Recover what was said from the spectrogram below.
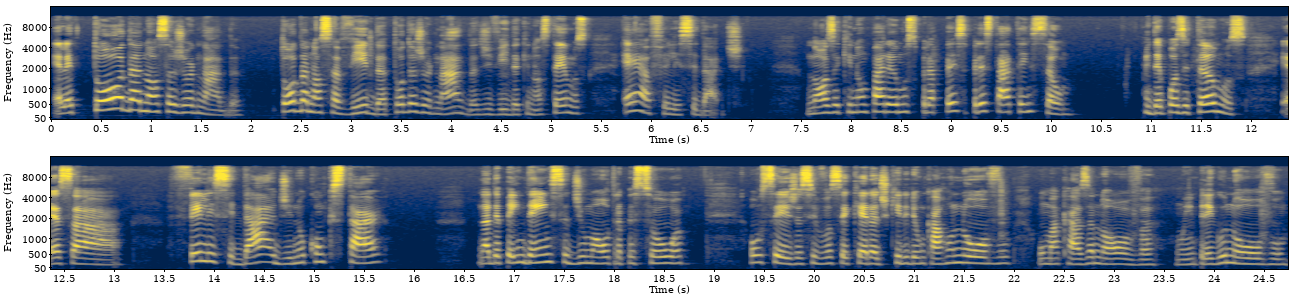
Ela é toda a nossa jornada. Toda a nossa vida, toda a jornada de vida que nós temos é a felicidade. Nós é que não paramos para prestar atenção e depositamos essa felicidade no conquistar, na dependência de uma outra pessoa. Ou seja, se você quer adquirir um carro novo, uma casa nova, um emprego novo,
